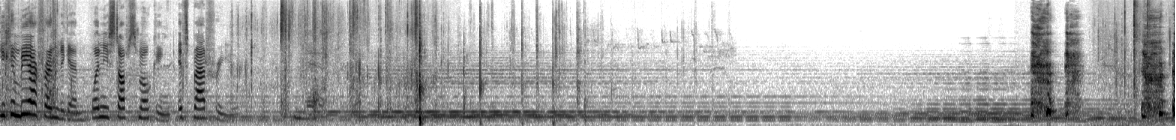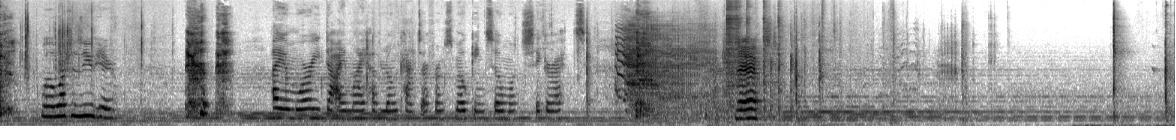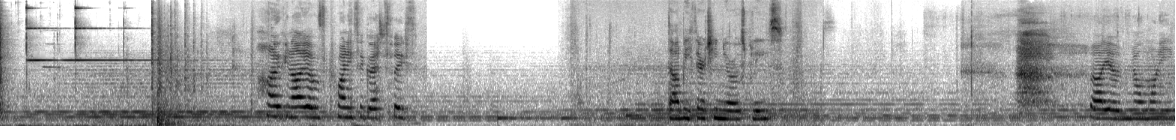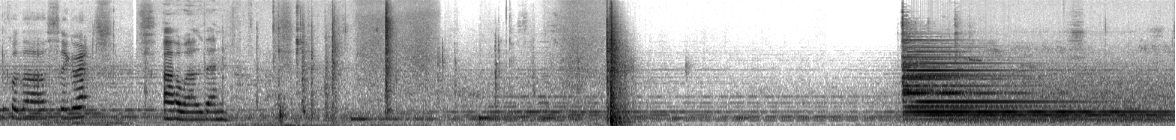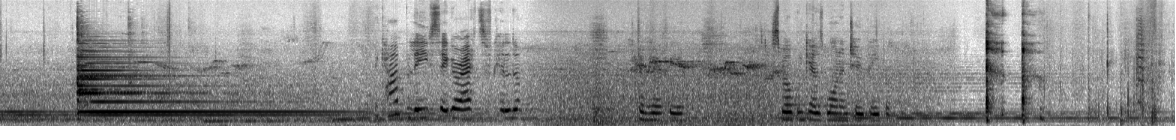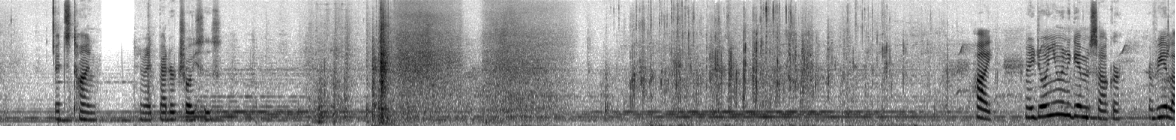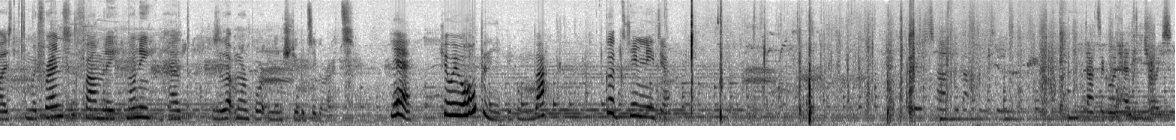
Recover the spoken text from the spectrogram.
You can be our friend again when you stop smoking. It's bad for you. Well, what is you here? I am worried that I might have lung cancer from smoking so much cigarettes. Next. How can I have 20 cigarettes, please? That'll be 13 euros, please. I have no money because of cigarettes. Ah, well then. Can't believe cigarettes have killed him. I'm here for you. Smoking kills one in two people. It's time to make better choices. Hi, may I join you in a game of soccer? I realised that my friends, family, money, and health is a lot more important than stupid cigarettes. Yeah. Sure, we were hoping you'd be coming back. Good, the team needs you. That's a good healthy choice.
